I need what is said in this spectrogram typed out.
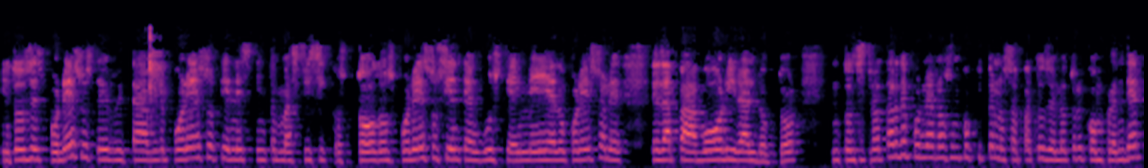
entonces, por eso está irritable, por eso tiene síntomas físicos todos, por eso siente angustia y miedo, por eso le, da pavor ir al doctor. Entonces, tratar de ponernos un poquito en los zapatos del otro y comprender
